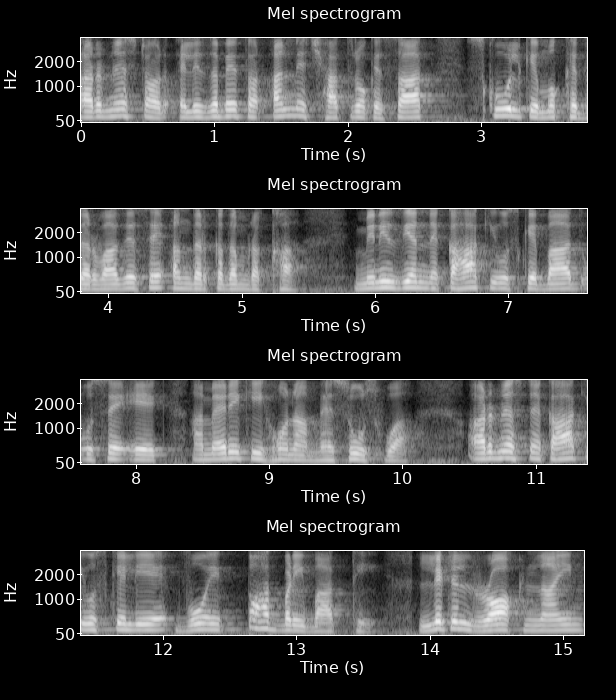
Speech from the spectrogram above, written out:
अर्नेस्ट और एलिजाबेथ और अन्य छात्रों के साथ स्कूल के मुख्य दरवाजे से अंदर कदम रखा। मिनीजियन ने कहा कि उसके बाद उसे एक अमेरिकी होना महसूस हुआ। अर्नेस्ट ने कहा कि उसके लिए वो एक बहुत बड़ी बात थी। Little Rock nine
